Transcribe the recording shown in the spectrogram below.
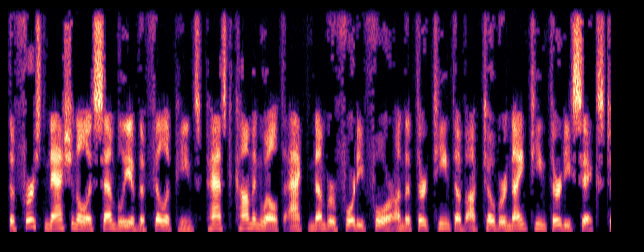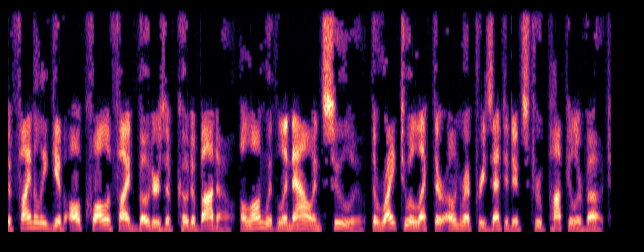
The First National Assembly of the Philippines passed Commonwealth Act No. 44 on 13 October 1936 to finally give all qualified voters of Cotabato, along with Lanao and Sulu, the right to elect their own representatives through popular vote.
